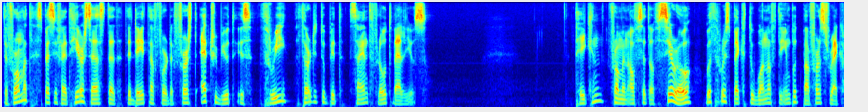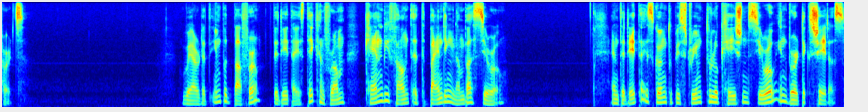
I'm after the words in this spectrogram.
The format specified here says that the data for the first attribute is three 32-bit signed float values taken from an offset of 0 with respect to one of the input buffer's records. Where that input buffer the data is taken from can be found at binding number 0. And the data is going to be streamed to location 0 in vertex shaders.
